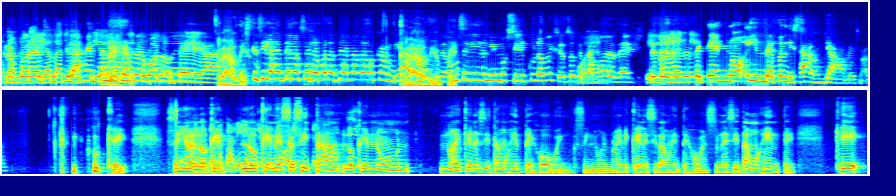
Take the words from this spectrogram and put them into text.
Pero por eso, si la gente no se revolotea, Claudia. es que si la gente no se revolotea, nada va a cambiar. pe- vamos a seguir en el mismo círculo vicioso que estamos desde, desde, desde que no independizaron. Ya hables mal. Ok. Señor, lo que, lo que necesitamos, lo que no, no es que necesitamos gente joven, señor, no es que necesitamos gente joven, necesitamos gente que,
